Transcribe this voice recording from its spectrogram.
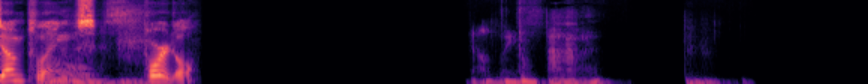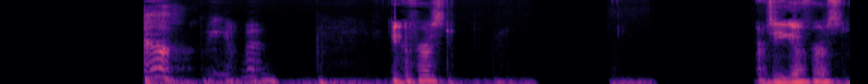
Dumplings. Portal. Dumplings. Ah. You go first. RT, you go first.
